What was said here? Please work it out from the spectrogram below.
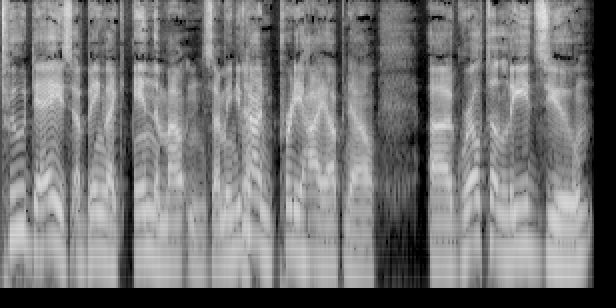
two days of being like in the mountains, I mean, you've Yeah. gotten pretty high up now. Uh, Grilta leads you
